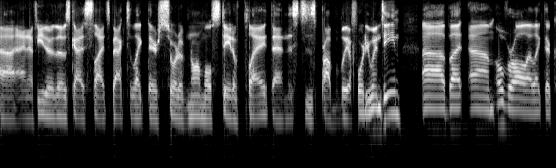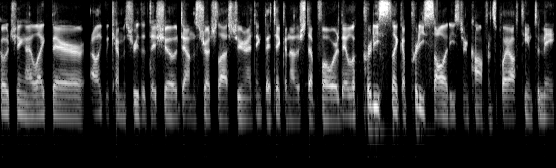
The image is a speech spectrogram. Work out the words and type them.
Uh, and if either of those guys slides back to like their sort of normal state of play, then this is probably a 40 win team. Uh, but um, overall, I like their coaching. I like their I like the chemistry that they showed down the stretch last year, and I think they take another step forward. They look pretty like a pretty solid Eastern Conference playoff team to me.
